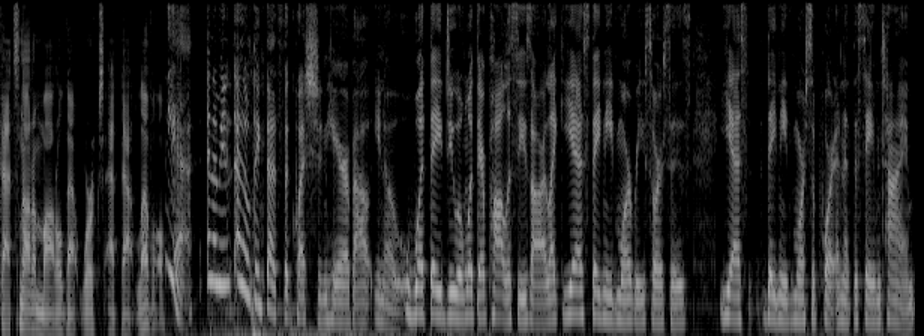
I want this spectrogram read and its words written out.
that's not a model that works at that level. Yeah. And I mean, I don't think that's the question here about, you know, what they do and what their policies are. Like, yes, they need more resources. Yes, they need more support. And at the same time,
